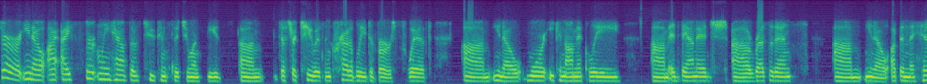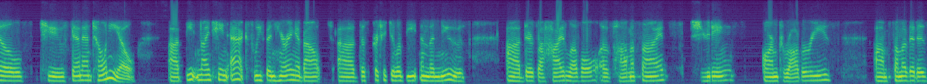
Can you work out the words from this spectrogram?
Sure. You know, I, I certainly have those two constituencies. Um, District 2 is incredibly diverse with, um, you know, more economically um, advantaged uh, residents, um, you know, up in the hills to San Antonio uh, beat 19X, we've been hearing about uh, this particular beat in the news. Uh, there's a high level of homicides, shootings, armed robberies. Um, some of it is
